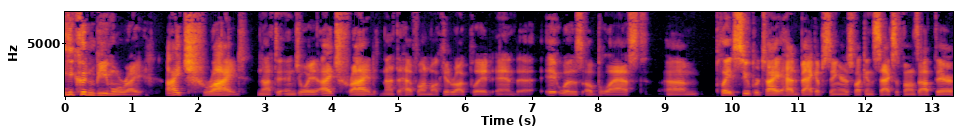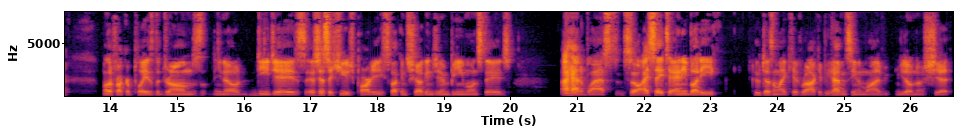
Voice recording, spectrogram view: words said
He couldn't be more right. I tried not to enjoy it. I tried not to have fun while Kid Rock played, and uh, it was a blast. Um, played super tight, had backup singers, fucking saxophones out there. Motherfucker plays the drums, you know, DJs. It's just a huge party. He's fucking chugging Jim Beam on stage. I had a blast. So I say to anybody who doesn't like Kid Rock, if you haven't seen him live, you don't know shit.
